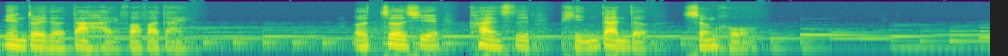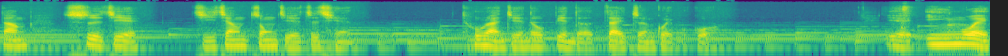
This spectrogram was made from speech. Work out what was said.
面对着大海发发呆，而这些看似平淡的生活，当世界即将终结之前。突然间都变得再珍贵不过，也因为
